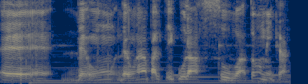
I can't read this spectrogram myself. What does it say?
de, un, de una partícula subatómica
